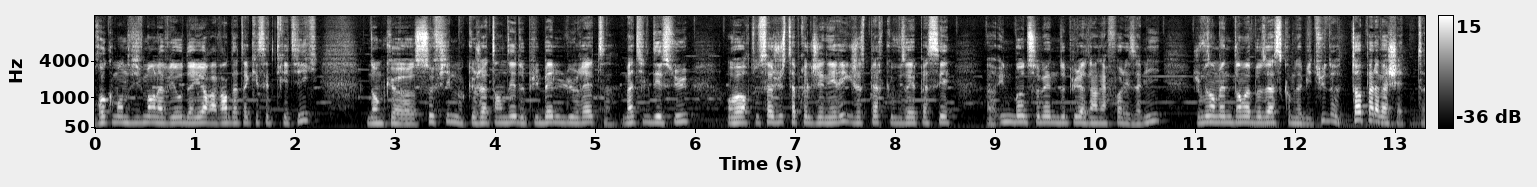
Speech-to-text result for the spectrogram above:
recommande vivement la VO d'ailleurs avant d'attaquer cette critique. Donc euh, ce film que j'attendais depuis belle lurette m'a-t-il déçu On va voir tout ça juste après le générique, j'espère que vous avez passé euh, une bonne semaine depuis la dernière fois les amis. Je vous emmène dans ma besace comme d'habitude, top à la vachette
